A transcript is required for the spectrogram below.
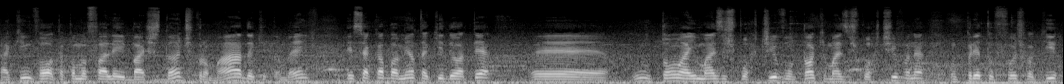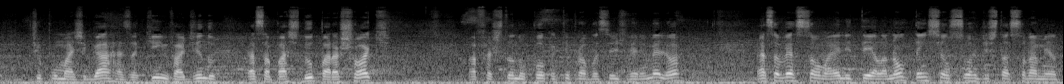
Aqui em volta, como eu falei, bastante cromado aqui também. Esse acabamento aqui deu até é, um tom aí mais esportivo, um toque mais esportivo, né? Um preto fosco aqui, tipo umas garras aqui invadindo essa parte do para-choque afastando um pouco aqui para vocês verem melhor. Essa versão, a LT, ela não tem sensor de estacionamento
